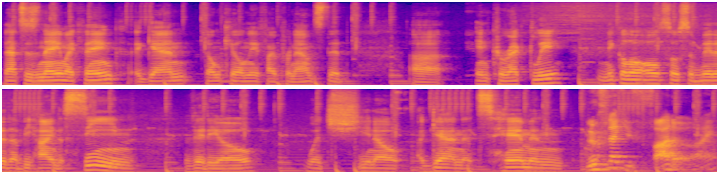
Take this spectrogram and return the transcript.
that's his name, I think. Again, don't kill me if I pronounced it uh, incorrectly. Nicolo also submitted a behind the scene video, which, you know, again, it's him and... Looks like his father, right?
